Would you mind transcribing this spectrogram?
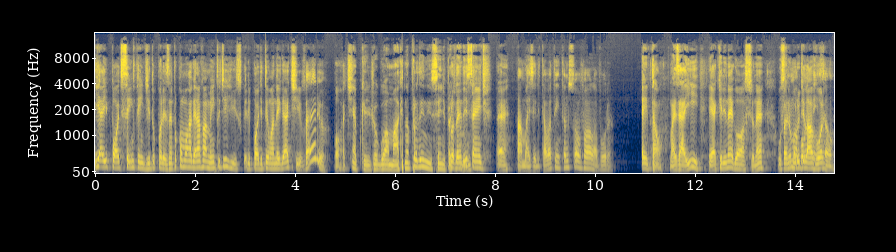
E aí pode ser entendido, por exemplo, como um agravamento de risco. Ele pode ter uma negativa. Sério? Pode. É, porque ele jogou a máquina pra dentro do incêndio, Pro dentro do incêndio. É. Ah, mas ele tava tentando salvar a lavoura. Então, mas aí é aquele negócio, né? O Foi seguro de lavoura.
